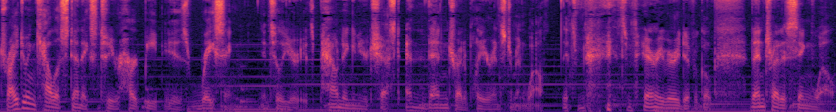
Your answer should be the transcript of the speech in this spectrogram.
try doing calisthenics until your heartbeat is racing until you're it's pounding in your chest and then try to play your instrument well. It's it's very very difficult. Then try to sing well.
